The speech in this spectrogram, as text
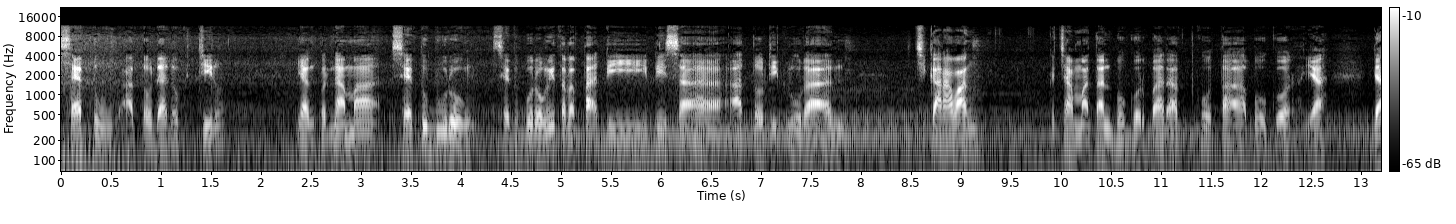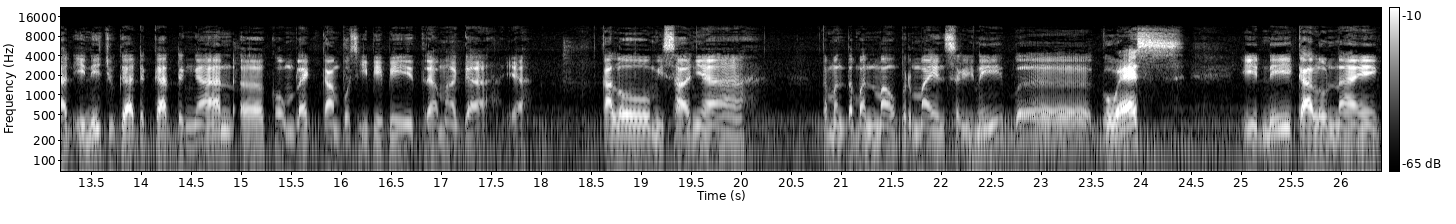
setu atau danau kecil yang bernama Setu Burung. Setu Burung ini terletak di desa atau di kelurahan Cikarawang, Kecamatan Bogor Barat, Kota Bogor ya. Dan ini juga dekat dengan uh, komplek kampus IBB Dramaga ya. Kalau misalnya teman-teman mau bermain sini goes ini kalau naik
